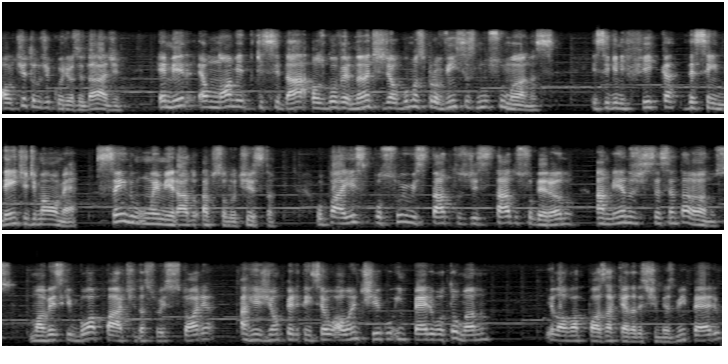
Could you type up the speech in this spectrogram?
Ao título de curiosidade, Emir é um nome que se dá aos governantes de algumas províncias muçulmanas e significa descendente de Maomé. Sendo um emirado absolutista, o país possui o status de Estado soberano há menos de 60 anos, uma vez que boa parte da sua história a região pertenceu ao antigo Império Otomano e logo após a queda deste mesmo império,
